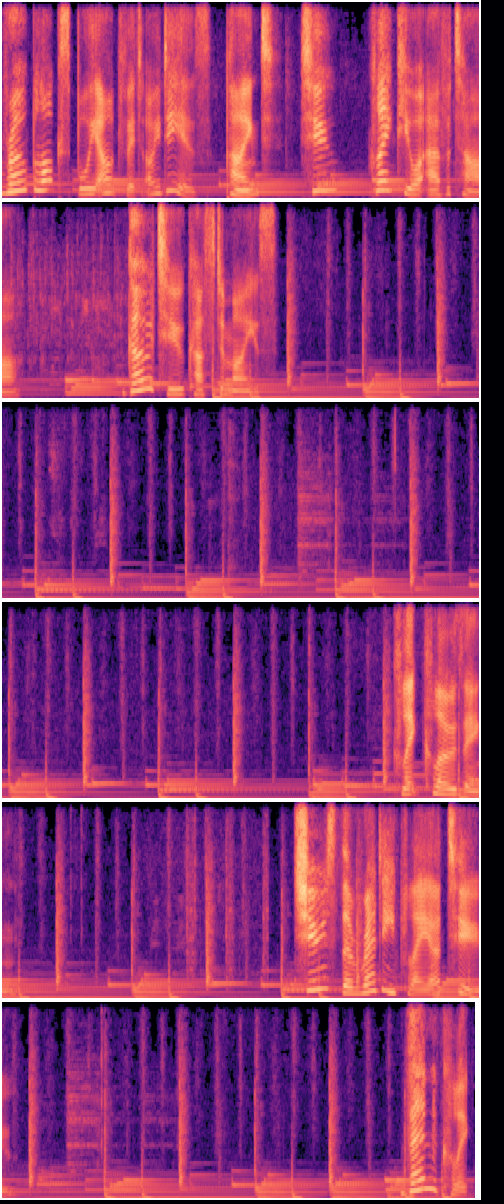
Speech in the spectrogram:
Roblox boy outfit ideas. Pint 2. Click your avatar. Go to Customize. Click Clothing. Choose the Ready Player 2. Then click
